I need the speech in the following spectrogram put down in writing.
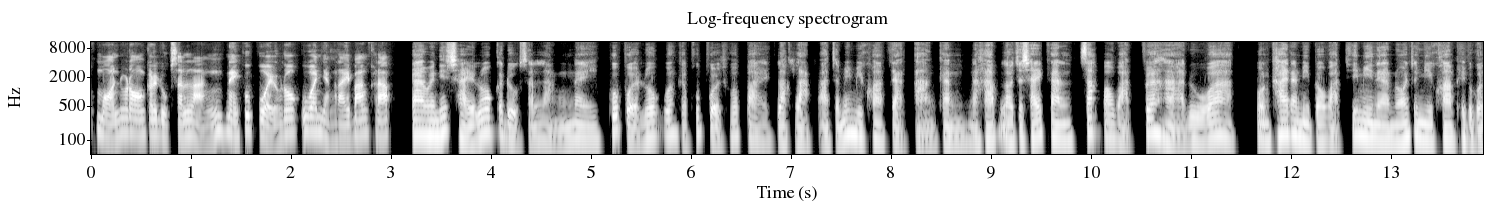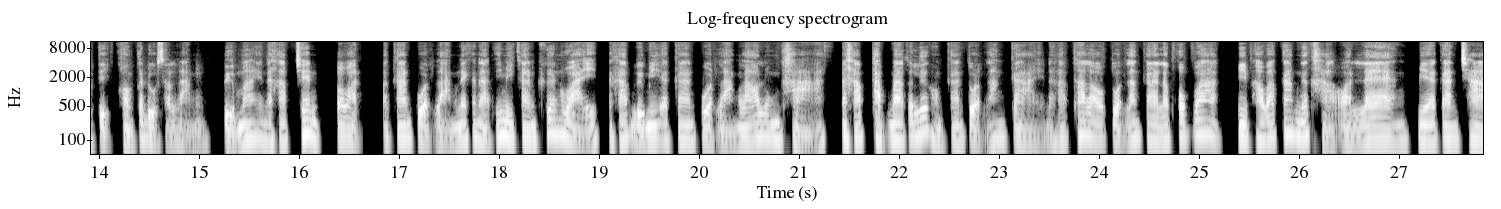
คหมอนรองกระดูกสันหลัง ในผู้ป่วยโรคอ้วนอย่างไรบ้างครับ การวินิจฉัยโรคกระดูกสันหลังในผู้ป่วยโรคอ้วนกับผู้ป่วยทั่วไป หลัก ๆ อาจจะไม่มีความแตกต่างกันนะครับ เราจะใช้การซักประวัติเพื่อหาดูว่าคนไข้นั้นมีประวัติที่มีแนวโน้มจะมีความผิดปกติของกระดูกสันหลังหรือไม่นะครับ เช่น ประวัติ อาการปวดหลังในขณะที่มีการเคลื่อนไหวนะครับหรือมีอาการปวดหลังล้าวลงขานะครับถัดมาก็เรื่องของการตรวจร่างกายนะครับ ถ้าเราตรวจร่างกายแล้วพบว่ามีภาวะกล้ามเนื้อขาอ่อนแรง มีอาการชา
